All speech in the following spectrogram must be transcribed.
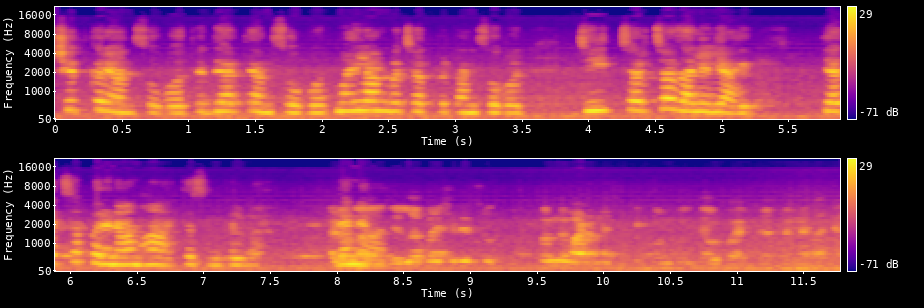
शेतकऱ्यांसोबत विद्यार्थ्यांसोबत महिला बचत गटांसोबत जी चर्चा झालेली आहे त्याचा परिणाम हा अर्थसंकल्प आहे. धन्यवाद. जिल्हा परिषदेचं उत्पन्न वाढवण्यासाठी कोणकोणत्या उपाययोजना करण्यात आल्या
